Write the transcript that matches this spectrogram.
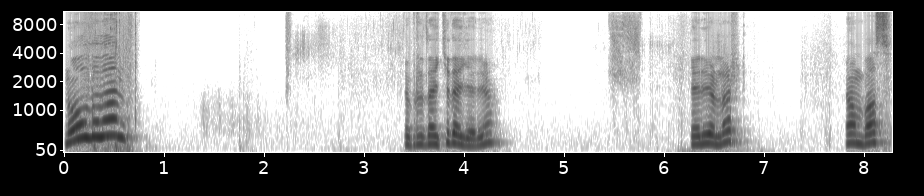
Ne oldu lan? Köprüdeki de geliyor. Geliyorlar. Yan bas.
